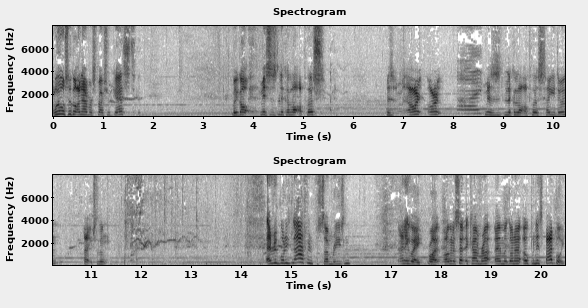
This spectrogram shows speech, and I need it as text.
We also got another special guest. We got Mrs. Lick a lot of puss. Alright, alright. Hi. Mrs. Lick a lot of puss, how you doing? Excellent. Everybody's laughing for some reason. Anyway, right, I'm going to set the camera up and we're going to open this bad boy.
